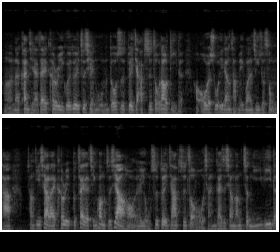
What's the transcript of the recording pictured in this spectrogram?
啊。那看起来在科瑞归队之前，我们都是对家直走到底的，偶尔输一两场没关系就送他。长期下来，科瑞不在的情况之下哈，勇士对家直走，我想应该是相当正 EV 的。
